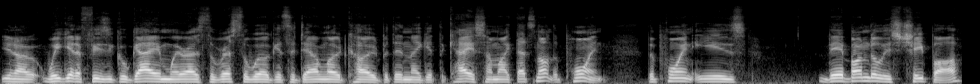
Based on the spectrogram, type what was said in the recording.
you know we get a physical game whereas the rest of the world gets a download code but then they get the case. I'm like that's not the point. The point is their bundle is cheaper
